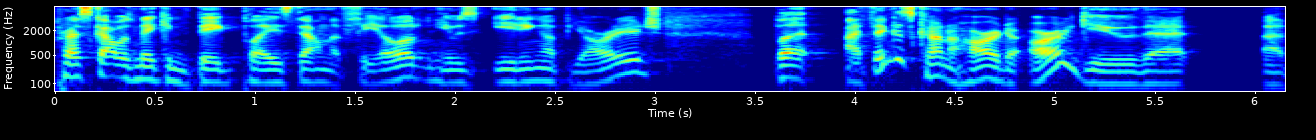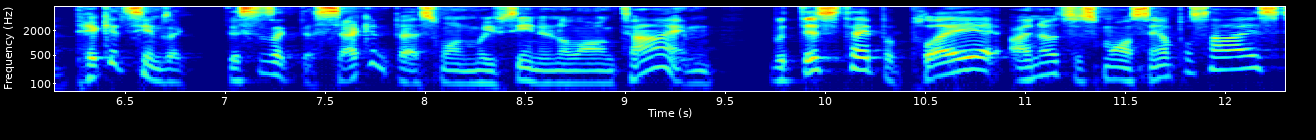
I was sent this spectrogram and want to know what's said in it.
Prescott was making big plays down the field and he was eating up yardage. But I think it's kind of hard to argue that uh, Pickett seems like this is like the second best one we've seen in a long time. With this type of play, I know it's a small sample size.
